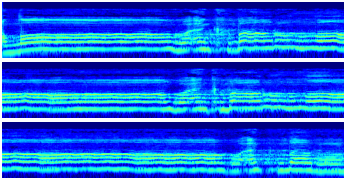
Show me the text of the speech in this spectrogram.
الله أكبر الله أكبر الله أكبر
